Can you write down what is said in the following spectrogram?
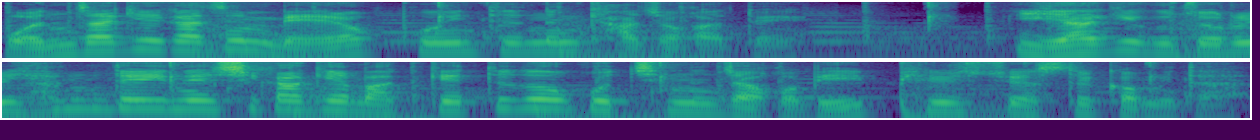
원작이 가진 매력 포인트는 가져가되 이야기 구조를 현대인의 시각에 맞게 뜯어 고치는 작업이 필수였을 겁니다.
